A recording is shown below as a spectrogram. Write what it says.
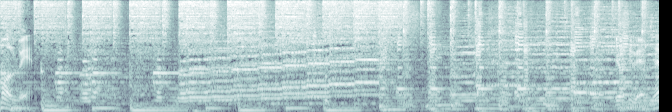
Molt bé. Jo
